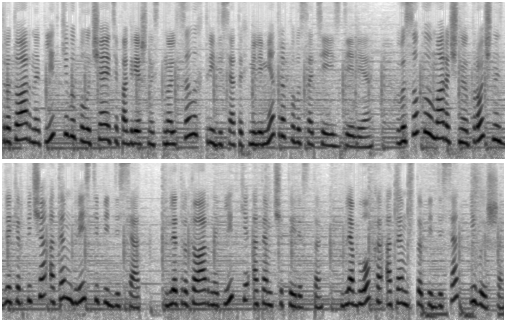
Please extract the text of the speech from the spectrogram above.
тротуарной плитке вы получаете погрешность 0,3 мм по высоте изделия. Высокую марочную прочность для кирпича от М250, для тротуарной плитки от М400, для блока от М150 и выше.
